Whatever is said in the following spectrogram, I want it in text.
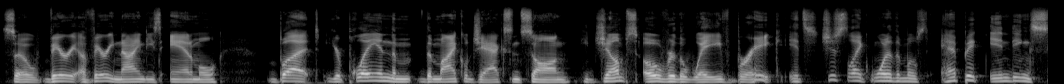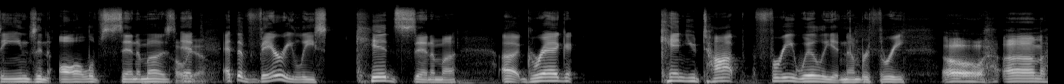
So very a very 90s animal. But you're playing the the Michael Jackson song. He jumps over the wave break. It's just like one of the most epic ending scenes in all of cinema. Is Oh, at, yeah. at the very least, kids cinema. Uh, Greg, can you top Free Willy at number three? Oh, um,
